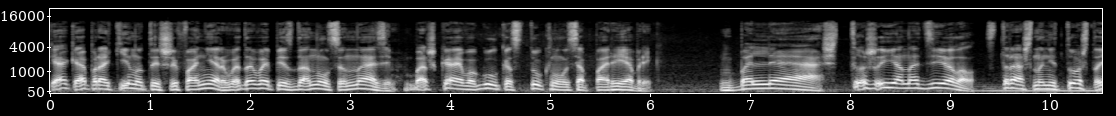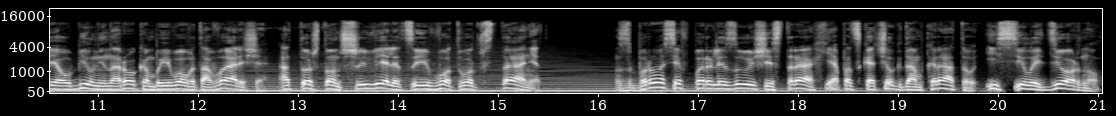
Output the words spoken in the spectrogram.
Как опрокинутый шифонер, ВДВ пизданулся на земь, башка его гулко стукнулась об поребрик. Бля, что же я наделал? Страшно не то, что я убил ненароком боевого товарища, а то, что он шевелится и вот-вот встанет. Сбросив парализующий страх, я подскочил к домкрату и силой дернул.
